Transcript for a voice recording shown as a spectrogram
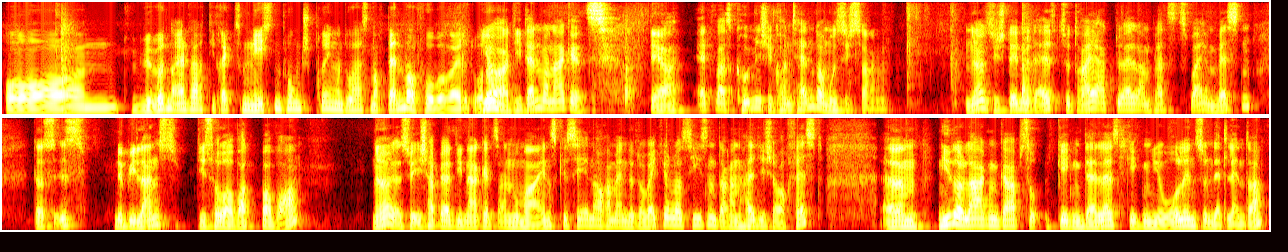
Und wir würden einfach direkt zum nächsten Punkt springen und du hast noch Denver vorbereitet, oder? Ja, die Denver Nuggets. Der etwas komische Contender, muss ich sagen. Ja, sie stehen mit 11 zu 3 aktuell am Platz 2 im Westen. Das ist eine Bilanz, die so erwartbar war. Ne, also ich habe ja die Nuggets an Nummer 1 gesehen, auch am Ende der Regular Season. Daran halte ich auch fest. Ähm, Niederlagen gab es gegen Dallas, gegen New Orleans und Atlanta.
